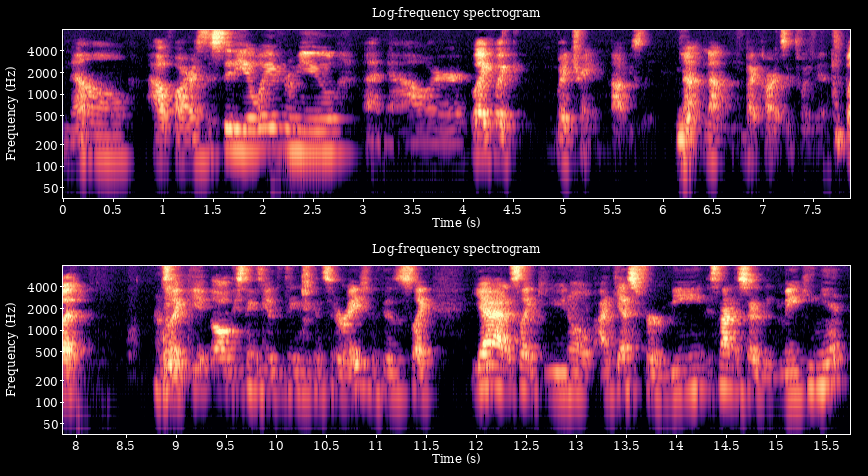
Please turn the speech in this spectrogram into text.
No. How far is the city away from you? An hour. Like like by train, obviously. Not not by car. It's like twenty minutes, but it's like all these things you have to take into consideration because it's like, yeah, it's like you know, I guess for me, it's not necessarily making it,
